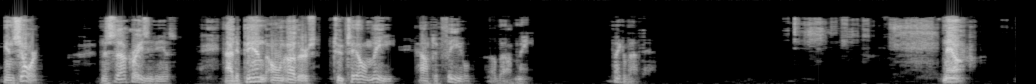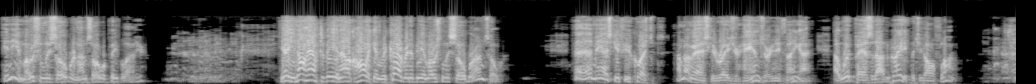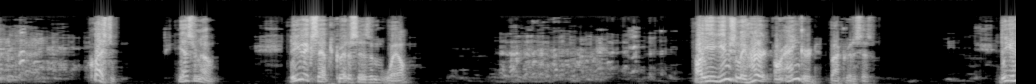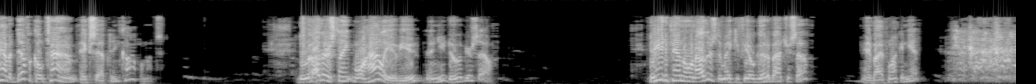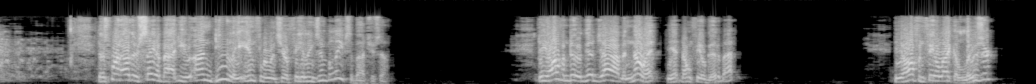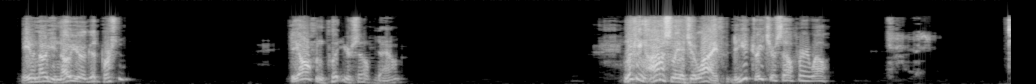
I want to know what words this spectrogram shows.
In short, this is how crazy it is. I depend on others to tell me how to feel about me. Think about that. Now, any emotionally sober and unsober people out here? Yeah, you don't have to be an alcoholic in recovery to be emotionally sober or unsober. Uh, let me ask you a few questions. I'm not going to ask you to raise your hands or anything. I, I would pass it out and grade it, but you'd all flunk. Question. Yes or no? Do you accept criticism well? Are you usually hurt or angered by criticism? Do you have a difficult time accepting compliments? Do others think more highly of you than you do of yourself? Do you depend on others to make you feel good about yourself? Anybody flunking yet? Does what others say about you unduly influence your feelings and beliefs about yourself? Do you often do a good job and know it, yet don't feel good about it? Do you often feel like a loser, even though you know you're a good person? Do you often put yourself down? Looking honestly at your life, do you treat yourself very well?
